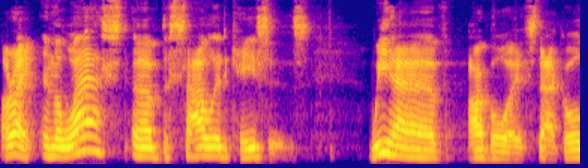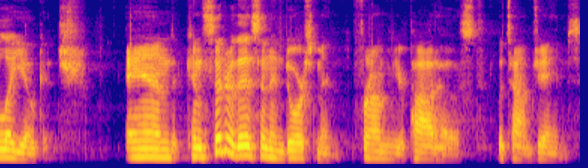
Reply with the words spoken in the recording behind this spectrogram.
All right, in the last of the solid cases, we have our boy Stakola Jokic. And consider this an endorsement from your pod host, the Tom James.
